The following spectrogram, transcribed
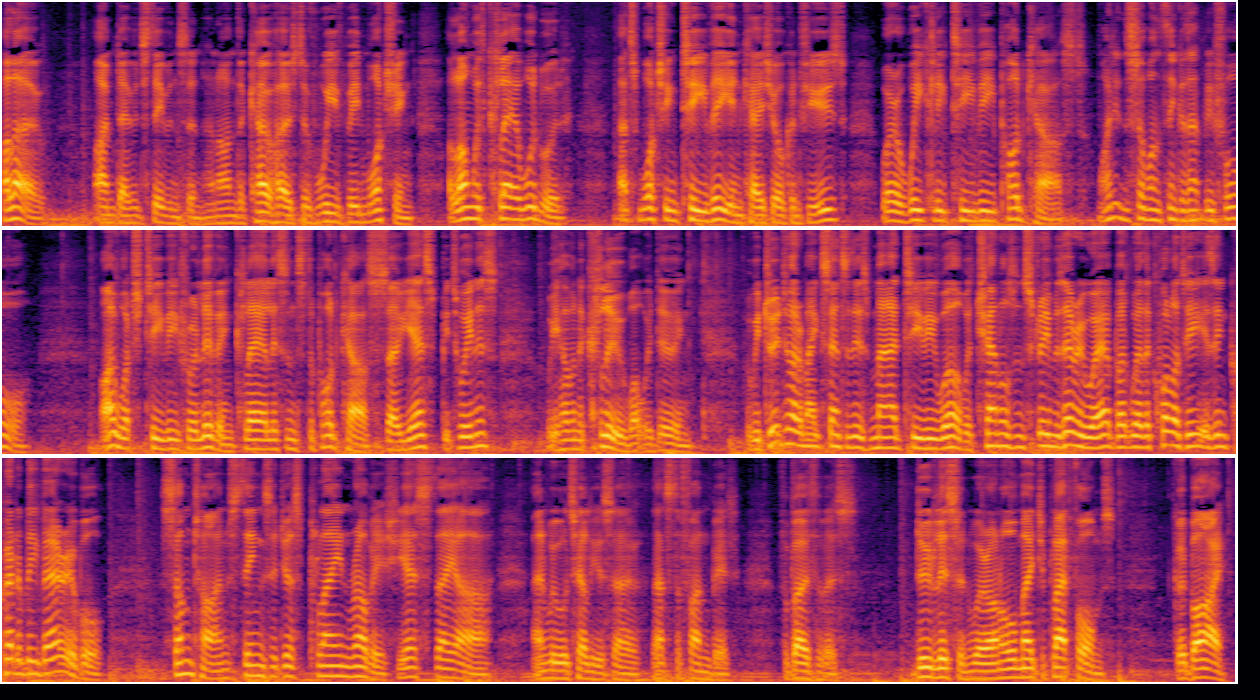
Hello, I'm David Stevenson, and I'm the co host of We've Been Watching, along with Claire Woodward. That's watching TV, in case you're confused. We're a weekly TV podcast. Why didn't someone think of that before? I watch TV for a living. Claire listens to podcasts. So, yes, between us, we haven't a clue what we're doing. But we do try to make sense of this mad TV world with channels and streamers everywhere, but where the quality is incredibly variable. Sometimes things are just plain rubbish. Yes, they are. And we will tell you so. That's the fun bit for both of us. Do listen. We're on all major platforms. Goodbye.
